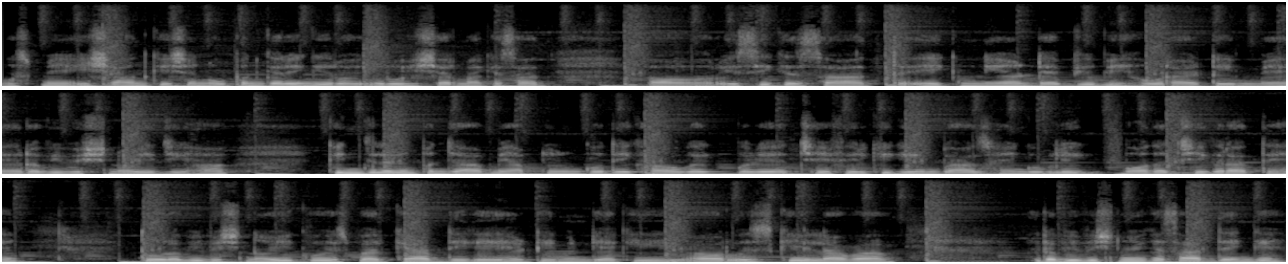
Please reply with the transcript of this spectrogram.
उसमें ईशान किशन ओपन करेंगे रोहित शर्मा के साथ और इसी के साथ एक नया डेब्यू भी हो रहा है टीम में, रवि बिश्नोई। जी हाँ किंग्स इलेवन पंजाब में आपने उनको देखा होगा बड़े अच्छे फिरकी गेंदबाज हैं, गुगली बहुत अच्छी कराते हैं। तो रवि बिश्नोई को इस बार कैप दी गई है टीम इंडिया की और उसके अलावा रवि बिश्नोई का साथ देंगे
